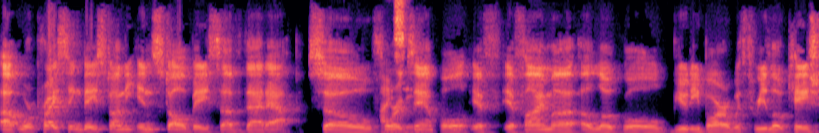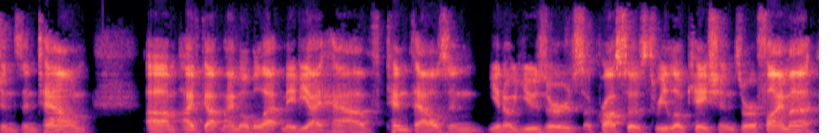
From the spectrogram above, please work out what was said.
Uh, we're pricing based on the install base of that app. So, for example, if if I'm a, a, local beauty bar with three locations in town, um, I've got my mobile app. Maybe I have ten thousand, you know, users across those three locations. Or if I'm a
